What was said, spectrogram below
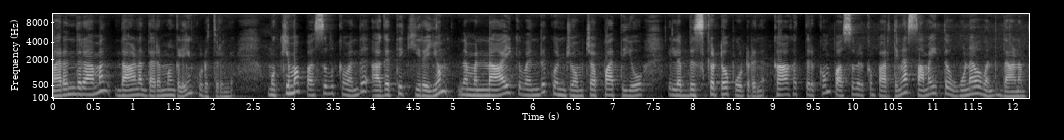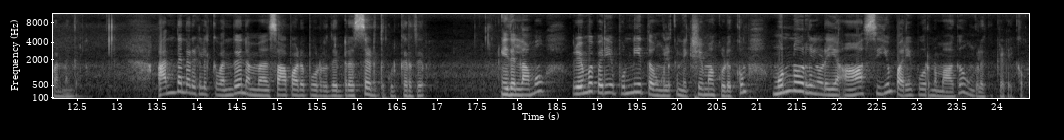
மறந்துடாமல் தான தர்மங்களையும் கொடுத்துருங்க. முக்கியமாக பசுவுக்கு வந்து அகத்திக்கீரையும் நம்ம நாய்க்கு வந்து கொஞ்சம் சப்பாத்தியோ இல்லை பிஸ்கட்டோ போட்டுருங்க. காகத்திற்கும் பசுவிற்கும் பார்த்தீங்கன்னா சமைத்த உணவு வந்து தானம் பண்ணுங்கள் அந்தணர்களுக்கு வந்து நம்ம சாப்பாடு போடுறது ட்ரெஸ் எடுத்து கொடுக்கறது. இதெல்லாமும் ரொம்ப பெரிய புண்ணியத்தை உங்களுக்கு நிச்சயமாக கொடுக்கும். முன்னோர்களுடைய ஆசியும் பரிபூர்ணமாக உங்களுக்கு கிடைக்கும்.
